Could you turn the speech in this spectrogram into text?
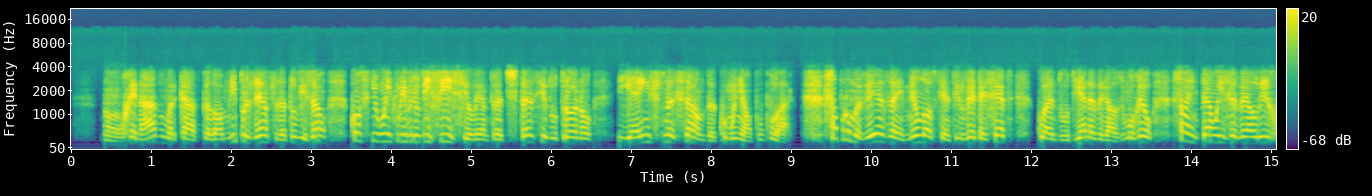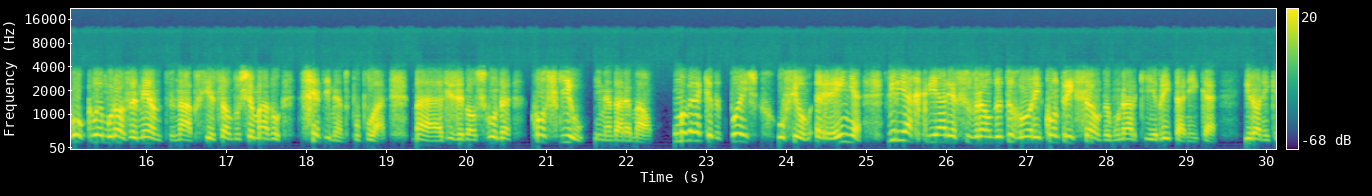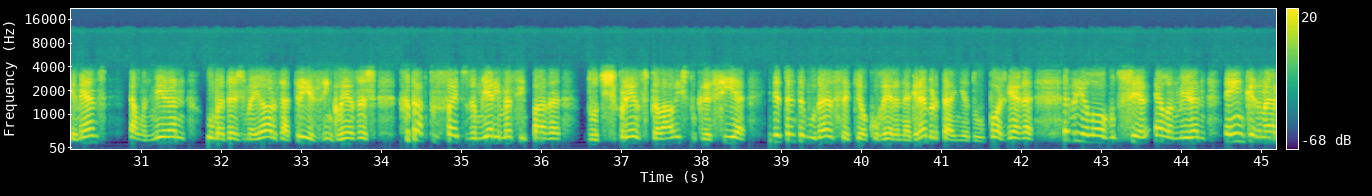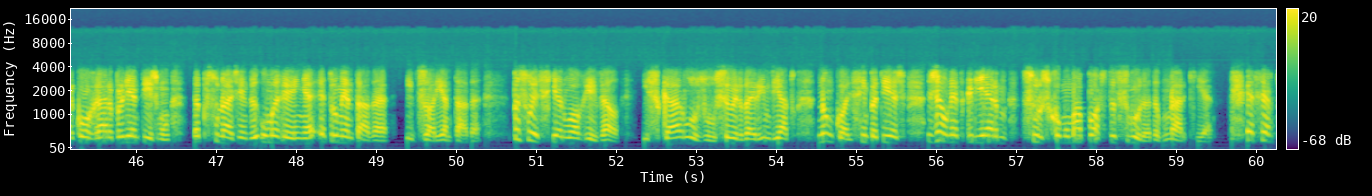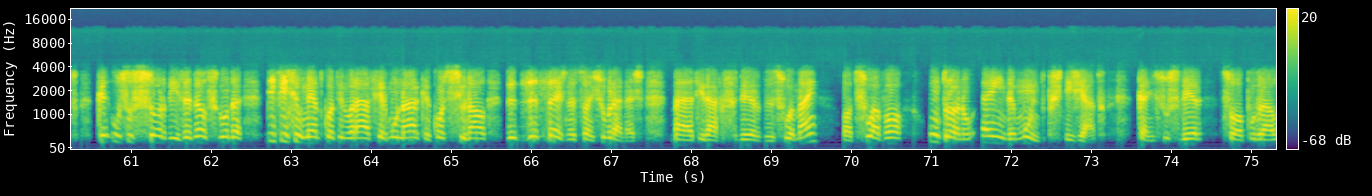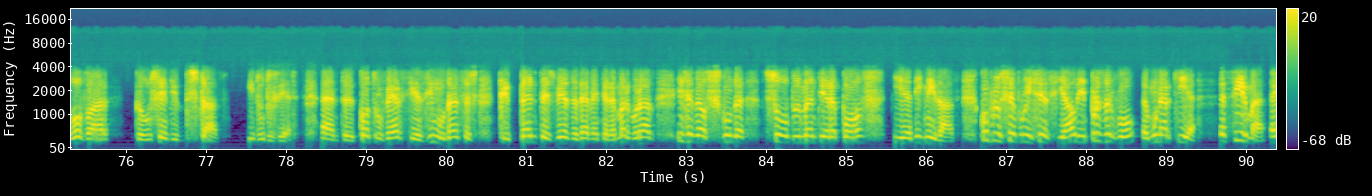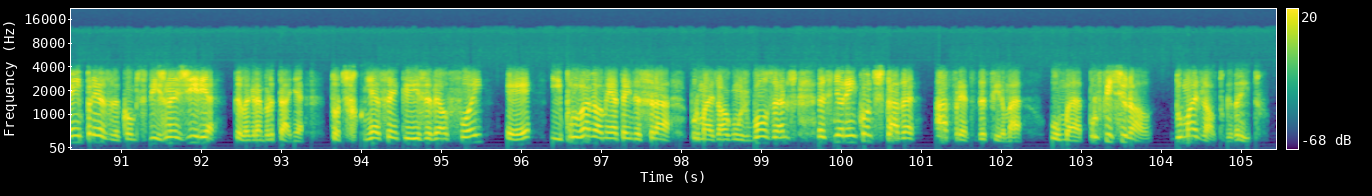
Num reinado marcado pela omnipresença da televisão, conseguiu um equilíbrio difícil entre a distância do trono e a encenação da comunhão popular. Só por uma vez, em 1997, quando Diana de Gales morreu, só então Isabel errou clamorosamente na apreciação do chamado sentimento popular. Mas Isabel II conseguiu emendar a mão. Uma década depois, o filme A Rainha viria a recriar esse verão de terror e contrição da monarquia britânica. Ironicamente, Helen Mirren, uma das maiores atrizes inglesas, retrato perfeito da mulher emancipada do desprezo pela aristocracia e de tanta mudança que ocorrera na Grã-Bretanha do pós-guerra, haveria logo de ser Helen Mirren a encarnar com raro brilhantismo a personagem de uma rainha atormentada e desorientada. Passou esse ano horrível e se Carlos, o seu herdeiro imediato, não colhe simpatias, já o neto Guilherme surge como uma aposta segura da monarquia. É certo que o sucessor de Isabel II dificilmente continuará a ser monarca constitucional de 16 nações soberanas, mas irá receber de sua mãe ou de sua avó um trono ainda muito prestigiado. Quem lhe suceder só poderá louvar pelo sentido de Estado e do dever. Ante controvérsias e mudanças que tantas vezes a devem ter amargurado, Isabel II soube manter a posse e a dignidade. Cumpriu sempre o essencial e preservou a monarquia. Afirma a empresa, como se diz na gíria, pela Grã-Bretanha. Todos reconhecem que Isabel foi, é e provavelmente ainda será por mais alguns bons anos a senhora incontestada à frente da firma, uma profissional do mais alto gabarito.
